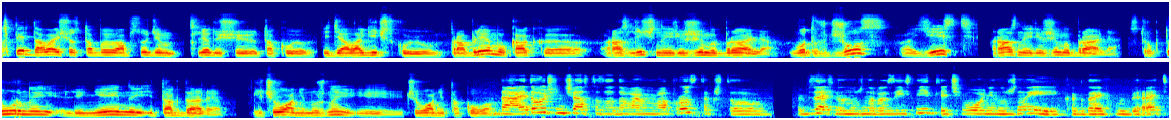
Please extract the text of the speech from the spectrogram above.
Теперь давай еще с тобой обсудим следующую такую идеологическую проблему, как э, различные режимы Брайля. Вот в JOS э, есть разные режимы Брайля. Структурный, линейный и так далее. Для чего они нужны и чего они такого? Да, это очень часто задаваемый вопрос, так что Обязательно нужно разъяснить, для чего они нужны и когда их выбирать.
